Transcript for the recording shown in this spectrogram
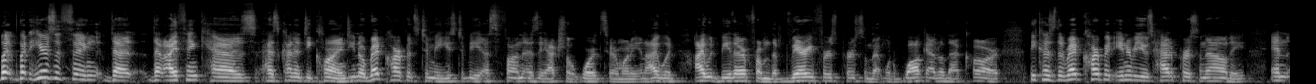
But but here's the thing that that I think has has kind of declined. You know, red carpets to me used to be as fun as the actual award ceremony, and I would I would be there from the very first person that would walk out of that car because the red carpet interviews had a personality, and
